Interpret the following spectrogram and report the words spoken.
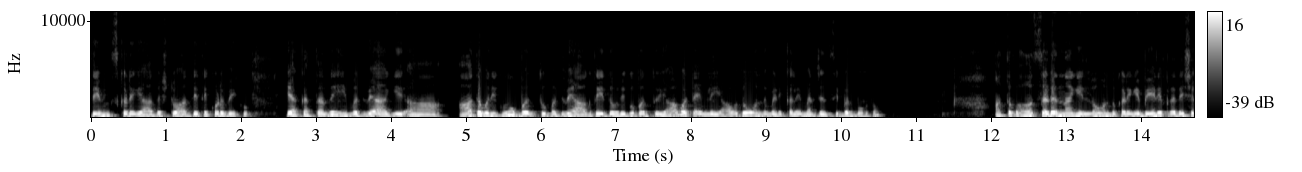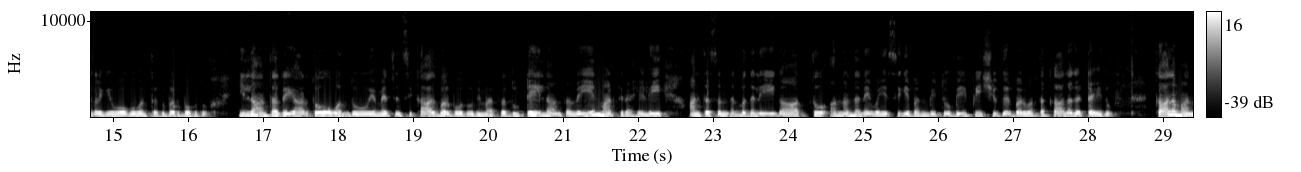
ಸೇವಿಂಗ್ಸ್ ಕಡೆಗೆ ಆದಷ್ಟು ಆದ್ಯತೆ ಕೊಡಬೇಕು. ಯಾಕಂತಂದರೆ ಈ ಮದುವೆ ಆಗಿ ಆದವರಿಗೂ ಬಂತು, ಮದುವೆ ಆಗದೇ ಇದ್ದವರಿಗೂ ಬಂತು, ಯಾವ ಟೈಮಲ್ಲಿ ಯಾವುದೋ ಒಂದು ಮೆಡಿಕಲ್ ಎಮರ್ಜೆನ್ಸಿ ಬರಬಹುದು? ಅಥವಾ ಸಡನ್ನಾಗಿ ಎಲ್ಲೋ ಒಂದು ಕಡೆಗೆ ಬೇರೆ ಪ್ರದೇಶಗಳಿಗೆ ಹೋಗುವಂಥದ್ದು ಬರಬಹುದು. ಇಲ್ಲ ಅಂತಂದರೆ ಯಾರ್ದೋ ಒಂದು ಎಮರ್ಜೆನ್ಸಿ ಕಾಲ್ ಬರ್ಬೋದು, ನಿಮ್ಮ ಹತ್ರ ದುಡ್ಡೇ ಇಲ್ಲ ಅಂತಂದರೆ ಏನು ಮಾಡ್ತೀರಾ ಹೇಳಿ? ಅಂಥ ಸಂದರ್ಭದಲ್ಲಿ ಈಗ ಹತ್ತು ಹನ್ನೊಂದನೇ ವಯಸ್ಸಿಗೆ ಬಂದುಬಿಟ್ಟು ಬಿ ಪಿ ಶುಗರ್ ಬರುವಂಥ ಕಾಲಘಟ್ಟ ಇದು. ಕಾಲಮಾನ.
